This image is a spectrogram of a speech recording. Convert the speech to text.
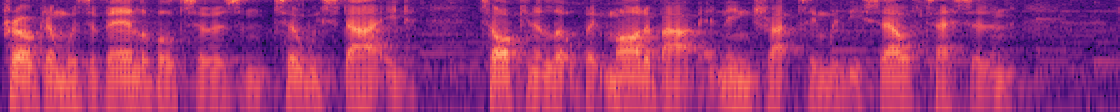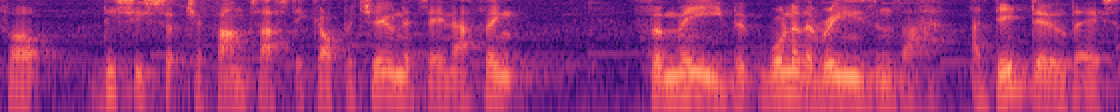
program was available to us until we started talking a little bit more about it and interacting with yourself, Tessa, and thought this is such a fantastic opportunity. And I think for me, that one of the reasons I, I did do this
